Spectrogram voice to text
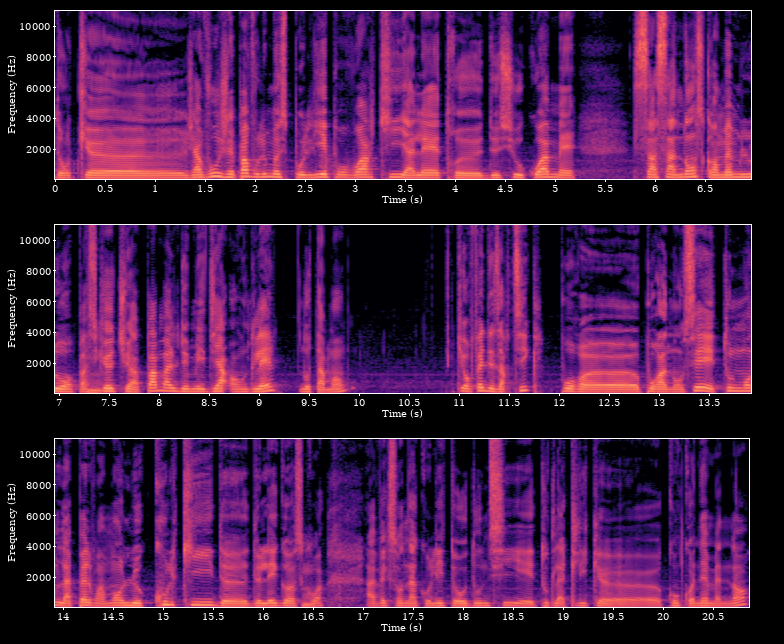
Donc, euh, j'avoue, j'ai pas voulu me spolier pour voir qui allait être dessus ou quoi, mais ça s'annonce quand même lourd parce que tu as pas mal de médias anglais, notamment, qui ont fait des articles pour, euh, pour annoncer et tout le monde l'appelle vraiment le cool kid de, de Lagos, quoi, avec son acolyte Odunsi et toute la clique euh, qu'on connaît maintenant.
